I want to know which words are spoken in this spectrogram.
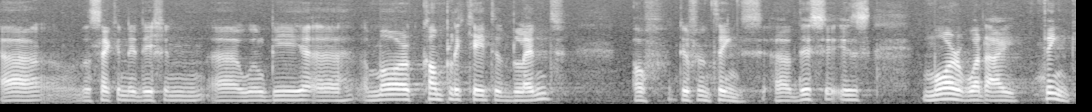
uh, the second edition uh, will be a, a more complicated blend of different things. Uh, this is more what I think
